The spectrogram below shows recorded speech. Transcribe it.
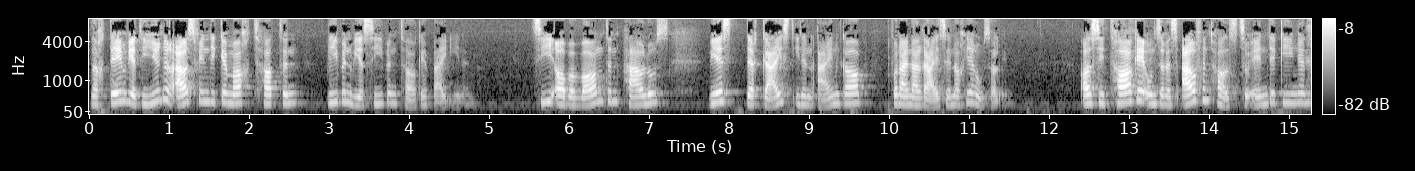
Nachdem wir die Jünger ausfindig gemacht hatten, blieben wir sieben Tage bei ihnen. Sie aber warnten Paulus, wie es der Geist ihnen eingab, von einer Reise nach Jerusalem. Als die Tage unseres Aufenthalts zu Ende gingen,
